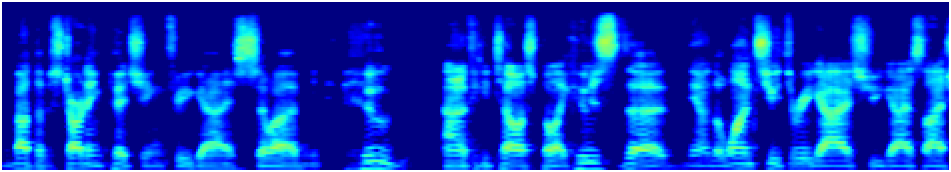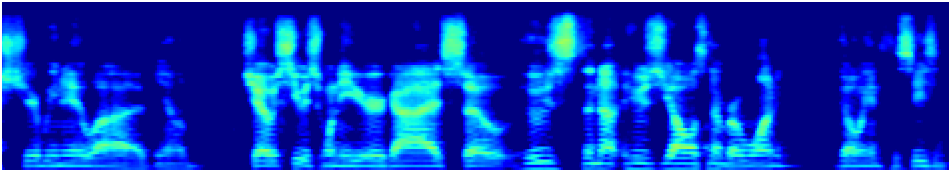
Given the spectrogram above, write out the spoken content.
about the starting pitching for you guys. So uh, who I don't know if you could tell us, but like who's the you know the one, two, three guys for you guys last year? We knew uh, you know Josie was one of your guys. So who's the who's y'all's number one going into the season?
